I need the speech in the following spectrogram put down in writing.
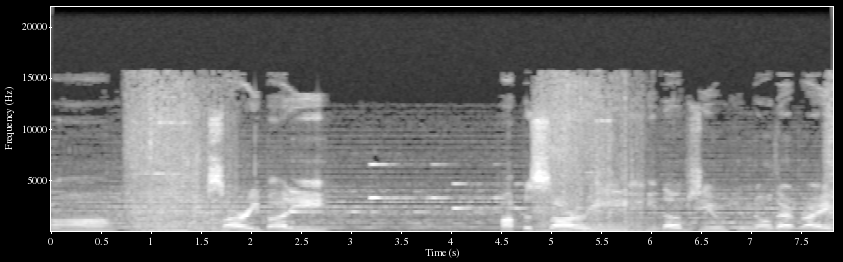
Aw. I'm sorry, buddy. Papa's sorry. He loves you. You know that, right?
